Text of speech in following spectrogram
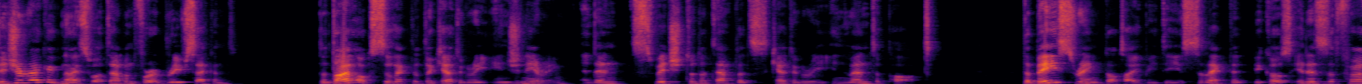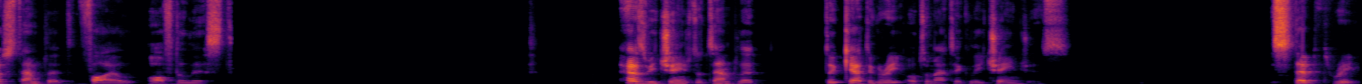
did you recognize what happened for a brief second? The dialog selected the category Engineering and then switched to the templates category Inventor part. The basering.ipt is selected because it is the first template file of the list. As we change the template, the category automatically changes. Step 3.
